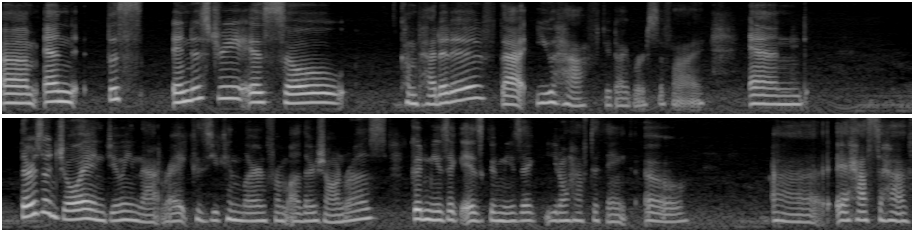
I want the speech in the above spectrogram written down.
Um, and this industry is so competitive that you have to diversify. And there's a joy in doing that, right? Because you can learn from other genres. Good music is good music. You don't have to think, oh, uh, it has to have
